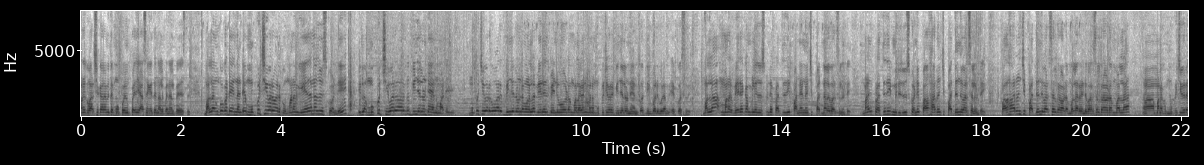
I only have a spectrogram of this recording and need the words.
మనకు వర్షాకాలం అయితే ముప్పై ముప్పై యాసంగి అయితే నలభై నలభై వేస్తుంది. మళ్ళీ ఇంకొకటి ఏంటంటే ముక్కు చివరి వరకు మనం ఏదైనా చూసుకోండి ఇట్లా ముక్కు చివరి వరకు గింజలు ఉంటాయి అన్నమాట ఇవి. ముక్కు చివరకు వరకు గింజలు ఉండడం వల్ల వేరేది బెండ్ పోవడం వల్ల కానీ మన ముక్కు చివరి గింజలు ఉన్నాయి అనుకో దిగుబడి కూడా ఎక్కువ వస్తుంది మళ్ళీ మన వేరే కంపెనీలో చూసుకుంటే ప్రతిదీ పన్నెండు నుంచి పద్నాలుగు వరుసలు ఉంటాయి. మనది ప్రతిదీ మీరు చూసుకోండి పదహారు నుంచి పద్దెనిమిది వరుసలు ఉంటాయి. పదహారు నుంచి పద్దెనిమిది వరుసలు రావడం వల్ల రెండు వరుసలు రావడం వల్ల మనకు ముక్కు చివర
